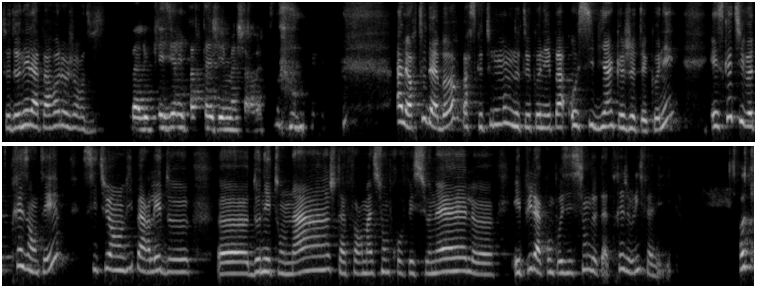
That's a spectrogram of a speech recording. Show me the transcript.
te donner la parole aujourd'hui. Bah, le plaisir est partagé, ma Charlotte. Alors, tout d'abord, parce que tout le monde ne te connaît pas aussi bien que je te connais, est-ce que tu veux te présenter si tu as envie de parler de euh, donner ton âge, ta formation professionnelle euh, et puis la composition de ta très jolie famille? Ok,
